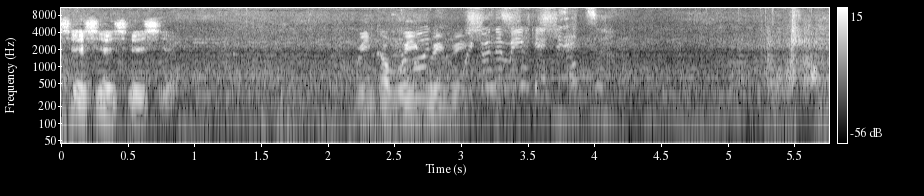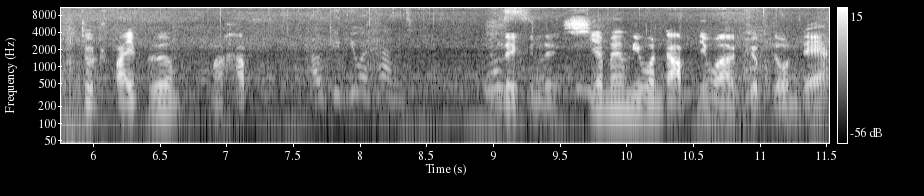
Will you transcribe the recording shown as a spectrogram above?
เชี่ยเชี่ยเชี่ยเชี่ยวิ่งครับวิ่งวิ่งวิ่งจุดไฟเพิ่มมาครับขึ้นเลยขึ้นเลยเชี่ยแม่งมีวันดับนี่หว่าเกือบโดนแดก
